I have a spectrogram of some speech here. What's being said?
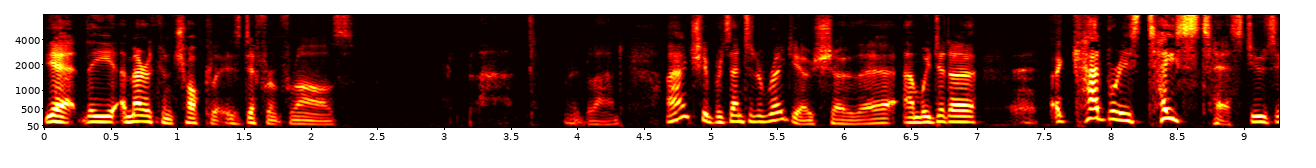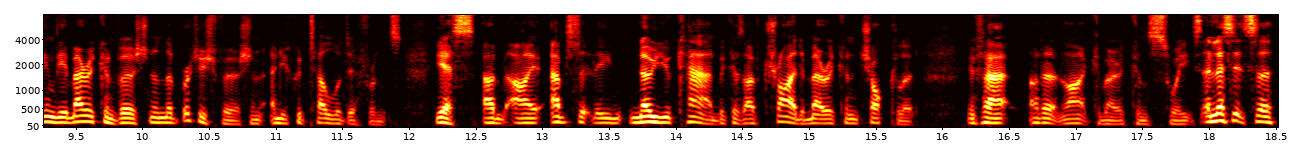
Yeah, the American chocolate is different from ours. Very bland, very bland. I actually presented a radio show there, and we did a, a Cadbury's taste test using the American version and the British version, and you could tell the difference. Yes, I, I absolutely know you can because I've tried American chocolate. In fact, I don't like American sweets unless it's a,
